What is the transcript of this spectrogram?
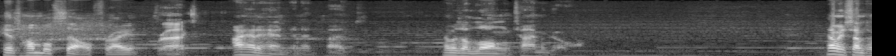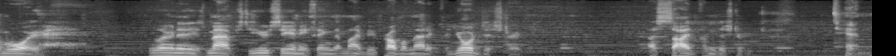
his humble self, right? Right. I had a hand in it, but that was a long time ago. Tell me something, boy. Looking at these maps, do you see anything that might be problematic for your district? Aside from District 10.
